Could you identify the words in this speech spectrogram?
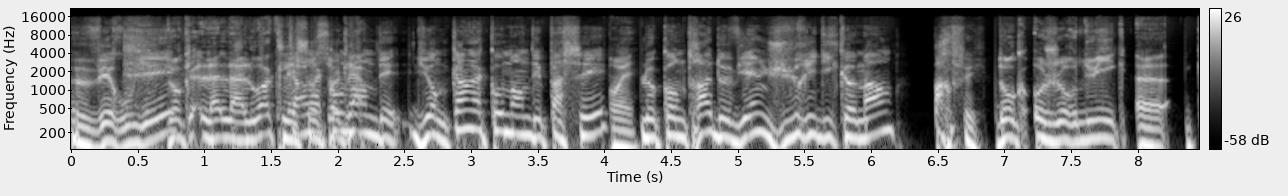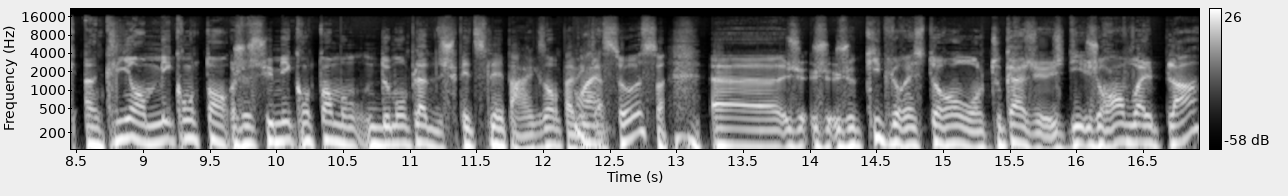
verrouillé. Donc la, la loi, que les quand, la choses soient claires. disons, quand la commande est passée, le contrat devient juridiquement parfait. Donc aujourd'hui, euh, un client mécontent, je suis mécontent mon- de mon plat de spätzle par exemple avec Ouais. la sauce, euh, je, je- je quitte le restaurant ou en tout cas je, je dis je renvoie le plat.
